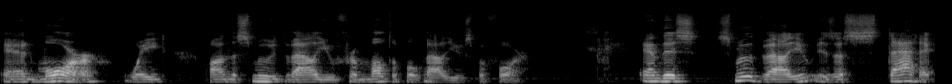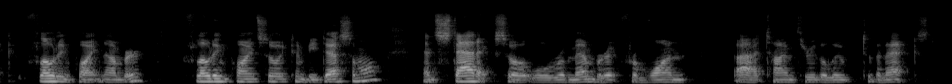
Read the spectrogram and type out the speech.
and more weight on the smooth value from multiple values before. And this smooth value is a static floating point number, floating point so it can be decimal, and static so it will remember it from one uh, time through the loop to the next.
